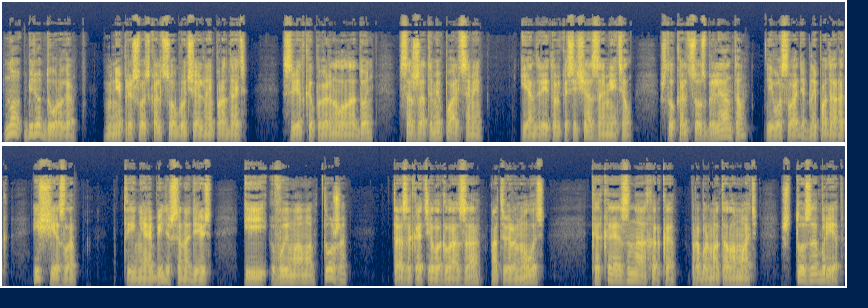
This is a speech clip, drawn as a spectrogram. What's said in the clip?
но берет дорого, мне пришлось кольцо обручальное продать. Светка повернула ладонь с сжатыми пальцами, и Андрей только сейчас заметил, что кольцо с бриллиантом, его свадебный подарок, исчезло. «Ты не обидишься, надеюсь? И вы, мама, тоже?» Та закатила глаза, отвернулась. «Какая знахарка!» — пробормотала мать. «Что за бред?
